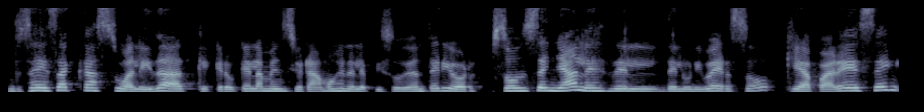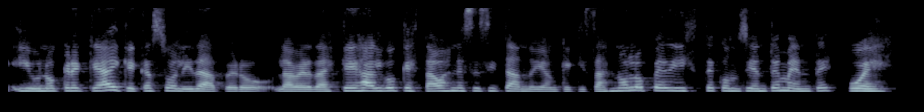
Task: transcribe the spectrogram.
Entonces, esa casualidad, que creo que la mencionamos en el episodio anterior, son señales del, del universo que aparecen y uno cree que, ay, qué casualidad, pero la verdad es que es algo que estabas necesitando y aunque quizás no lo pediste conscientemente, pues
